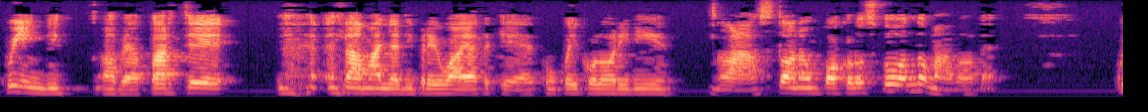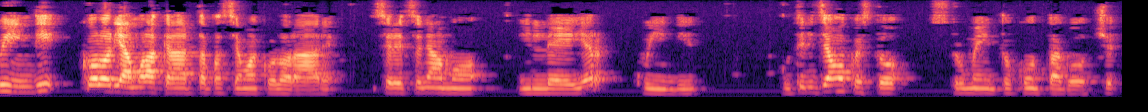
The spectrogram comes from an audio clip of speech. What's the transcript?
Quindi, vabbè, a parte la maglia di Bray Wyatt che con quei colori lì ah, stona un po' con lo sfondo, ma vabbè. Quindi coloriamo la carta, passiamo a colorare. Selezioniamo il layer, quindi utilizziamo questo strumento contagocce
